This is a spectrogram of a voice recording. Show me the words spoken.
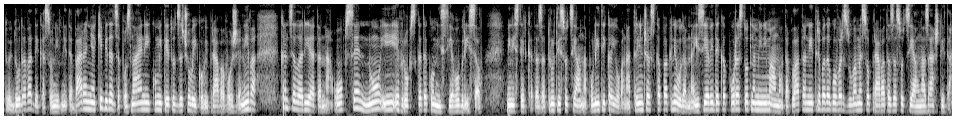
Тој додава дека со нивните барања ќе бидат запознаени и Комитетот за човекови права во Женева, Канцеларијата на ОПСЕ, но и Европската комисија во Брисел. Министерката за труд и социјална политика Јована Тренчевска пак неодамна изјави дека порастот на минималната плата не треба да го врзуваме со правата за социјална заштита.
